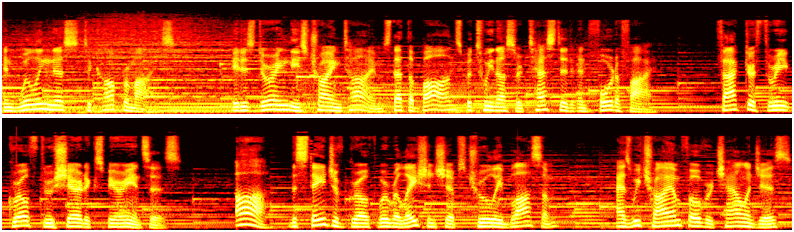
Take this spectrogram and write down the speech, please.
and willingness to compromise. It is during these trying times that the bonds between us are tested and fortified. Factor 3 Growth through shared experiences. Ah, the stage of growth where relationships truly blossom. As we triumph over challenges,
